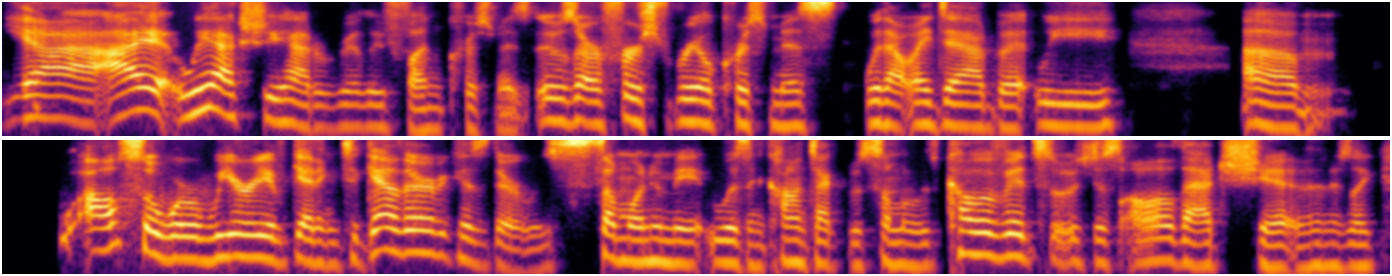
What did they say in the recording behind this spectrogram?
yeah, I we actually had a really fun Christmas. It was our first real Christmas without my dad, but we um also we were weary of getting together because there was someone who made, was in contact with someone with COVID. So it was just all that shit. And then it was like,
